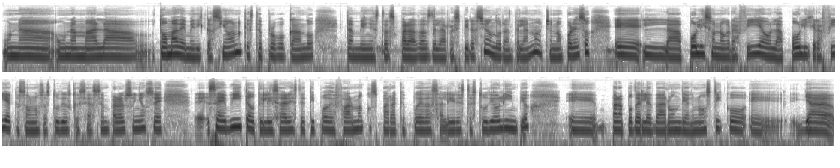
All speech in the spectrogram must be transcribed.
una, una mala toma de medicación que esté provocando también estas paradas de la respiración durante la noche, ¿no? Por eso eh, la polisonografía o la poligrafía, que son los estudios que se hacen para el sueño, se, eh, se evita utilizar este tipo de fármacos para que pueda salir este estudio limpio, eh, para poderle dar un un diagnóstico eh, ya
